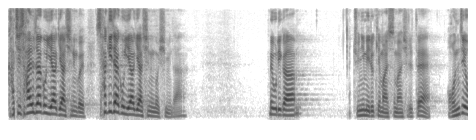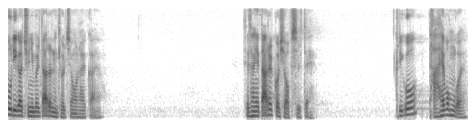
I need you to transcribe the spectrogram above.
같이 살자고 이야기하시는 거예요. 사귀자고 이야기하시는 것입니다. 근데 우리가 주님이 이렇게 말씀하실 때 언제 우리가 주님을 따르는 결정을 할까요? 세상에 따를 것이 없을 때. 그리고 다 해본 거예요.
